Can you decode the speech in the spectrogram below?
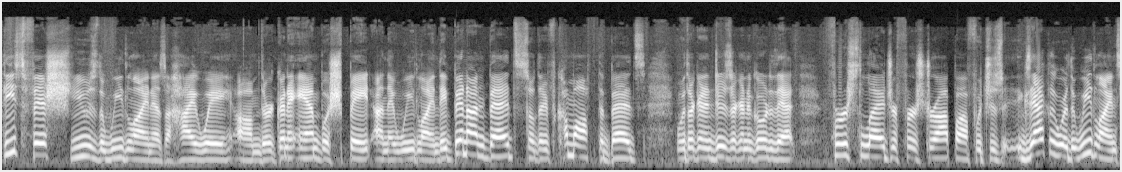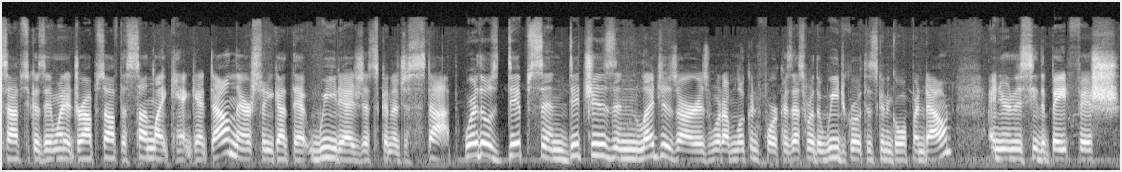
These fish use the weed line as a highway. Um, they're going to ambush bait on that weed line. They've been on beds, so they've come off the beds. What they're going to do is they're going to go to that first ledge or first drop off, which is exactly where the weed line stops because then when it drops off, the sunlight can't get down there, so you got that weed edge that's going to just stop. Where those dips and ditches and ledges are is what I'm looking for because that's where the weed growth is going to go up and down, and you're going to see the bait fish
